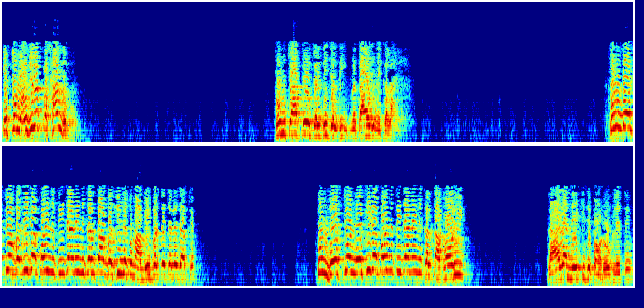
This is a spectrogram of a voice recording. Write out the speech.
کہ تم عجلت پسند ہو۔ تم چاہتے ہو جلدی جلدی نتائج نکل آئے۔ تم دیکھتے ہو بدی کا کوئی نتیجہ نہیں نکلتا، بدی میں تم آگے ہی بڑھتے چلے جاتے ہو۔ تم دیکھتے ہو نیکی کا کوئی نتیجہ نہیں نکلتا، فوری۔ لہذا نیکی سے پاؤں روک لیتے ہو۔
